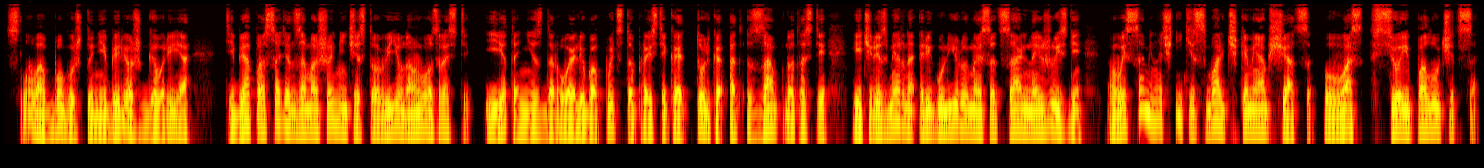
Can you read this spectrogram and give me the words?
Слава богу, что не берешь, говорю я. Тебя посадят за мошенничество в юном возрасте, и это нездоровое любопытство проистекает только от замкнутости и чрезмерно регулируемой социальной жизни. Вы сами начните с мальчиками общаться, у вас все и получится.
